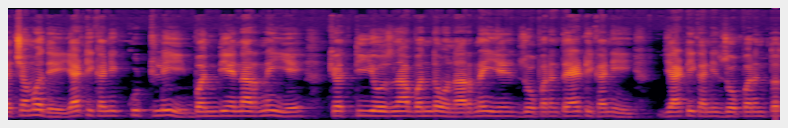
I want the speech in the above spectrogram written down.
त्याच्यामध्ये या ठिकाणी कुठलीही बंदी येणार नाही आहे किंवा ती योजना बंद होणार नाही आहे जोपर्यंत या ठिकाणी या ठिकाणी जोपर्यंत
